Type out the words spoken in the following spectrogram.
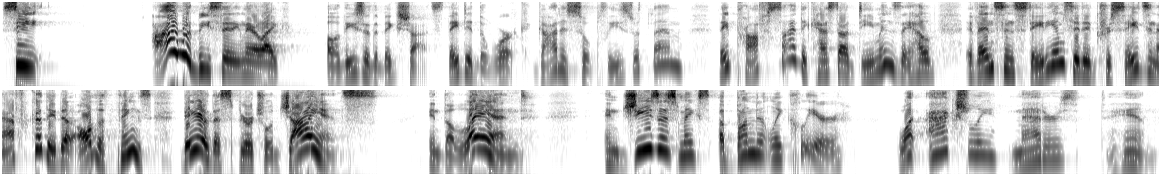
See, I would be sitting there like, oh, these are the big shots. They did the work. God is so pleased with them. They prophesied, they cast out demons, they held events in stadiums, they did crusades in Africa, they did all the things. They are the spiritual giants in the land. And Jesus makes abundantly clear what actually matters to him.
